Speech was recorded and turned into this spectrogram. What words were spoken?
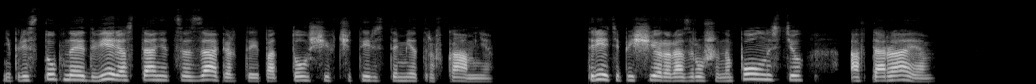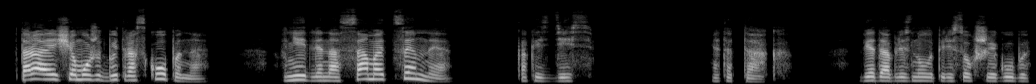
«Неприступная дверь останется запертой под толщей в 400 метров камня. Третья пещера разрушена полностью, а вторая... Вторая еще может быть раскопана. В ней для нас самое ценное, как и здесь». «Это так», Веда облизнула пересохшие губы.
